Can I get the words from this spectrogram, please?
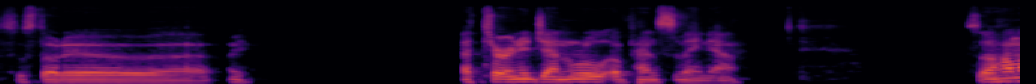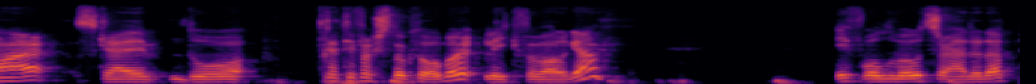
så står det jo uh. Attorney General of Pennsylvania. Så han her skrev da 31. oktober, like før valget If all votes are added up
